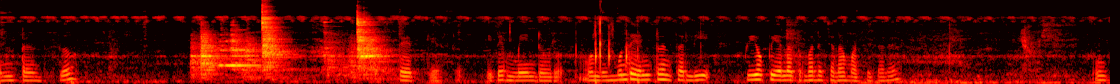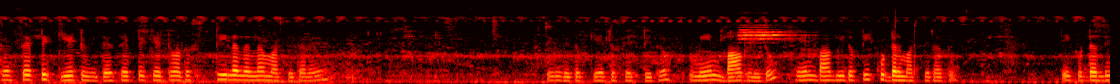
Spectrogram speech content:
ಎಂಟ್ರೆನ್ಸು ಸ್ಟೇರ್ ಕೇಸು ಇದೇ ಮೇನ್ ಡೋರು ಮುಂದೆ ಮುಂದೆ ಎಂಟ್ರೆನ್ಸಲ್ಲಿ ಪಿ ಒ ಪಿ ಎಲ್ಲ ತುಂಬಾ ಚೆನ್ನಾಗಿ ಮಾಡಿಸಿದ್ದಾರೆ ಎಂಟ್ರೆನ್ಸ್ ಸೇಫ್ಟಿ ಗೇಟು ಇದೆ. ಸೇಫ್ಟಿ ಗೇಟು ಅದು ಸ್ಟೀಲಲ್ಲೆಲ್ಲ ಮಾಡಿಸಿದ್ದಾರೆ ಇದು ಗೇಟು ಸೇಫ್ಟಿದು ಮೇನ್ ಬಾಗಿಲಿದು ಮೇನ್ ಬಾಗಿಲಿದು ಟೀ ಕುಡ್ಡಲ್ಲಿ ಮಾಡಿಸಿರೋದು. ಟೀ ಕುಡ್ಡಲ್ಲಿ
